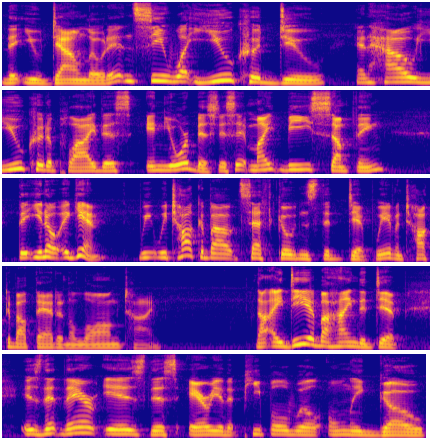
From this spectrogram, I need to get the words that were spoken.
that you download it and see what you could do and how you could apply this in your business. It might be something that, you know, again, we, we talk about Seth Godin's The Dip. We haven't talked about that in a long time. The idea behind the dip is that there is this area that people will only go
